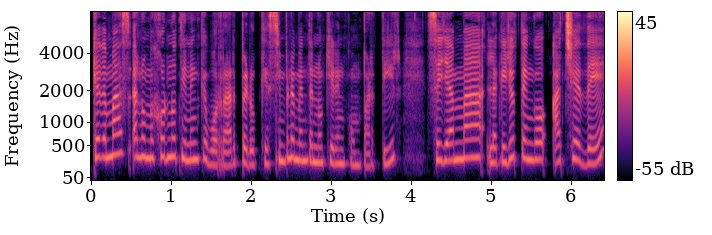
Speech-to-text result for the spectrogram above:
que además a lo mejor no tienen que borrar, pero que simplemente no quieren compartir. Se llama, la que yo tengo, HD,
